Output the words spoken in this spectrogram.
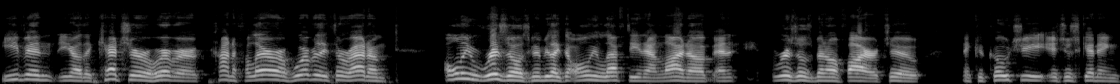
even, you know, the catcher or whoever, kind of Falera, whoever they throw at him, only Rizzo is going to be like the only lefty in that lineup. And Rizzo's been on fire too. And Kikuchi is just getting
